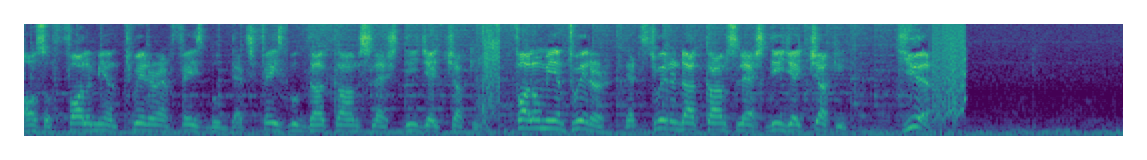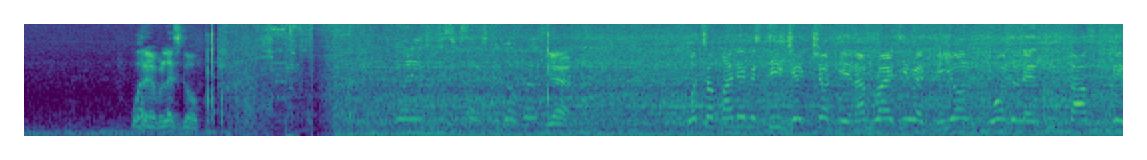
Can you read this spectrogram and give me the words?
Also follow me on Twitter and Facebook. That's facebook.com slash DJ Chuckie. Follow me on Twitter. That's twitter.com slash DJ Chuckie. Yeah. Whatever, let's go. You want to introduce yourself to the GoPros? Yeah. What's up? My name is DJ Chuckie, and I'm right here at Beyond Wonderland 2015.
